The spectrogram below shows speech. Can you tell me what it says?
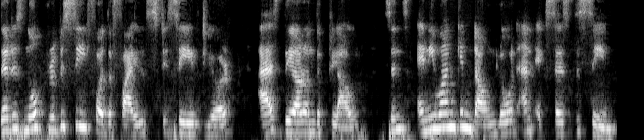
there is no privacy for the files saved here as they are on the cloud since anyone can download and access the same.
